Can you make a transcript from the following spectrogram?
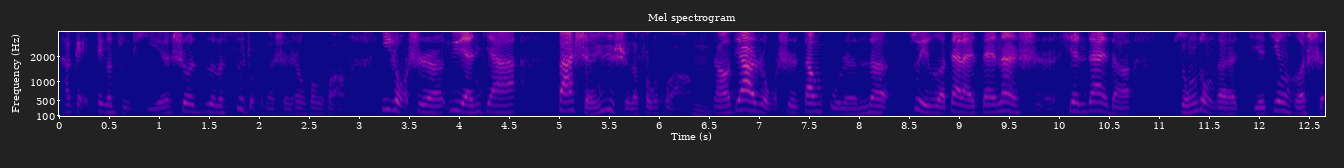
他给这个主题设置了四种的神圣疯狂，一种是预言家发神谕时的疯狂，嗯然后第二种是当古人的罪恶带来灾难时，现在的种种的捷径和神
